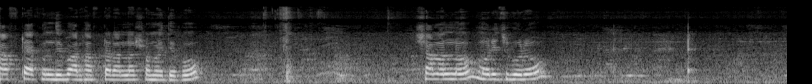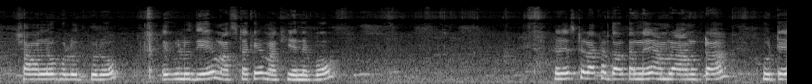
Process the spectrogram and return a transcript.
হাফটা এখন দেবো আর হাফটা রান্নার সময় দেব। সামান্য মরিচ গুঁড়ো, সামান্য হলুদ গুঁড়ো, এগুলো দিয়ে মাছটাকে মাখিয়ে নেব। রেস্টে রাখার দরকার নেই, আমরা আমটা ফুটে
